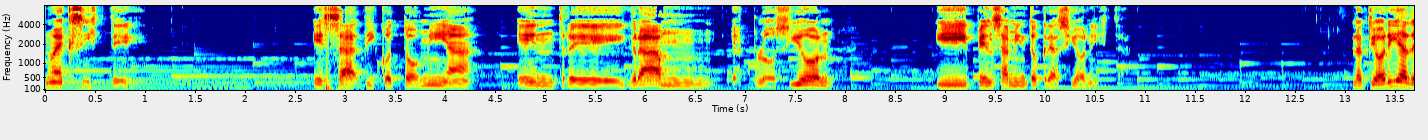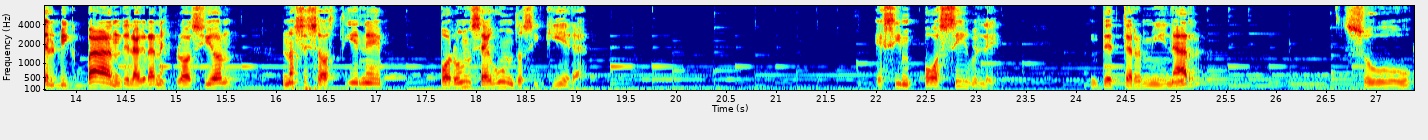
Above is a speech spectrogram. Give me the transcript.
no existe esa dicotomía entre gran explosión y pensamiento creacionista. La teoría del Big Bang, de la gran explosión, no se sostiene por un segundo siquiera. Es imposible determinar su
